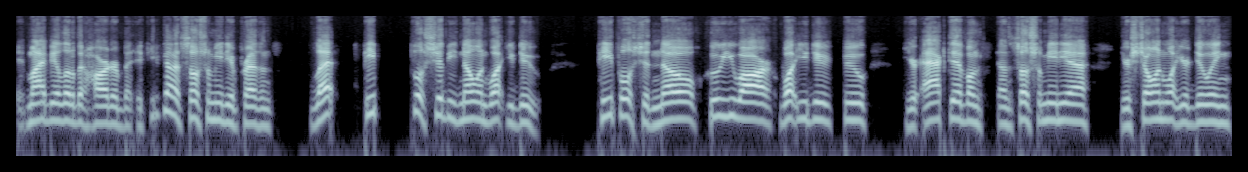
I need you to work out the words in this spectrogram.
it might be a little bit harder. But if you've got a social media presence, let people should be knowing what you do. People should know who you are, what you do. You're active on, on social media. You're showing what you're doing.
